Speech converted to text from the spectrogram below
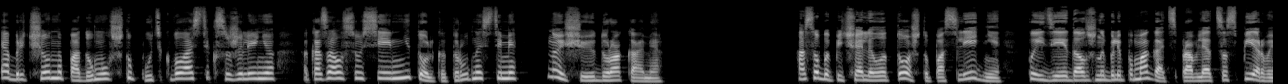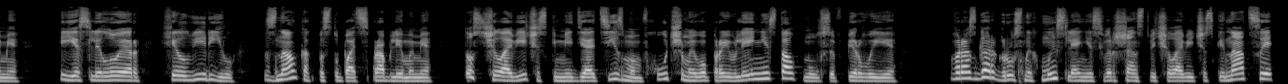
и обреченно подумал, что путь к власти, к сожалению, оказался усеян не только трудностями, но еще и дураками. Особо печалило то, что последние, по идее, должны были помогать справляться с первыми. И если Лоэр Хелвирил знал, как поступать с проблемами, то с человеческим медиатизмом в худшем его проявлении столкнулся впервые. В разгар грустных мыслей о несовершенстве человеческой нации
